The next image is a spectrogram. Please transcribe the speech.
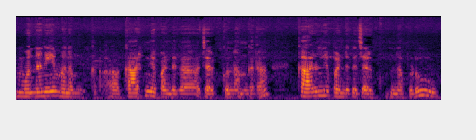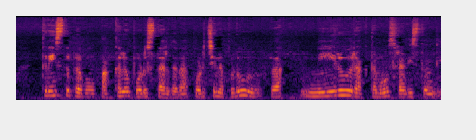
మొన్ననే మనం కారుణ్య పండుగ జరుపుకున్నాం కదా. కారుణ్య పండుగ జరుపుకున్నప్పుడు క్రీస్తు ప్రభు పక్కలో పొడుస్తారు కదా. పొడిచినప్పుడు నీరు రక్తము స్రవిస్తుంది.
